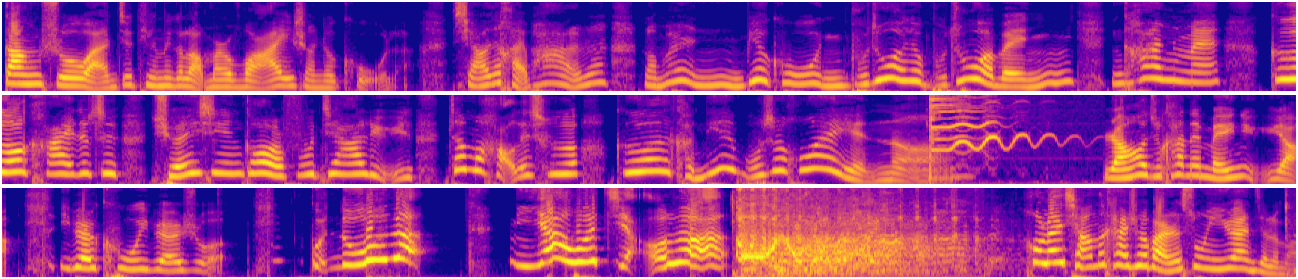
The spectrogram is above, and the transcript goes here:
刚说完，就听那个老妹儿哇一声就哭了，强就害怕了，说：“老妹儿，你别哭，你不坐就不坐呗，你你看着没？哥开的是全新高尔夫嘉旅，这么好的车，哥肯定不是坏人呢。”然后就看那美女呀，一边哭一边说：“滚犊子，你压我脚了。”后来强子开车把人送医院去了嘛，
